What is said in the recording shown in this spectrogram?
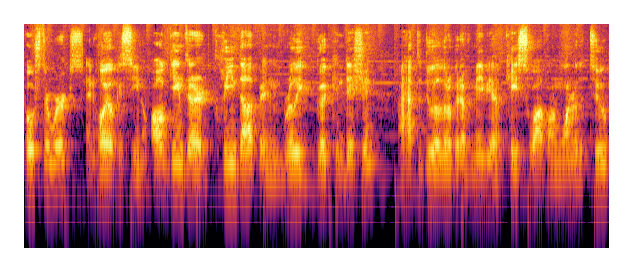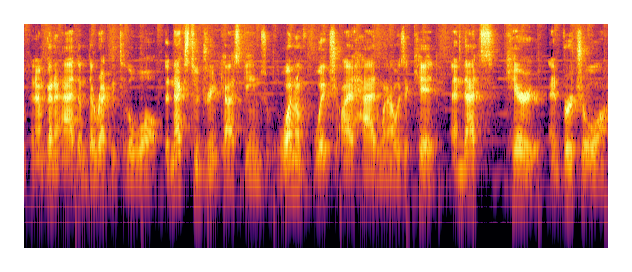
Coaster Works, and Hoyle Casino. All games that are cleaned up in really good condition I have to do a little bit of maybe a case swap on one or the two, and I'm gonna add them directly to the wall. The next two Dreamcast games, one of which I had when I was a kid, and that's Carrier and Virtual On,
